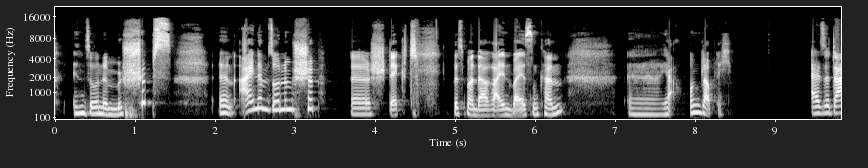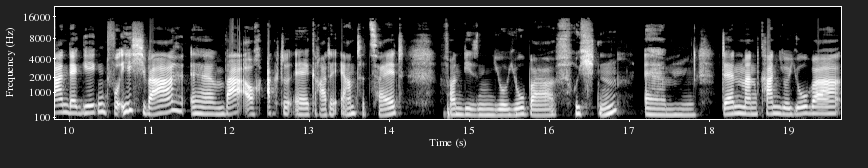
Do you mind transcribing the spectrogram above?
in so einem Chips, in einem so einem Chip äh, steckt, bis man da reinbeißen kann. Äh, ja, unglaublich. Also da in der Gegend, wo ich war, ähm, war auch aktuell gerade Erntezeit von diesen Jojoba-Früchten. Ähm, denn man kann Jojoba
